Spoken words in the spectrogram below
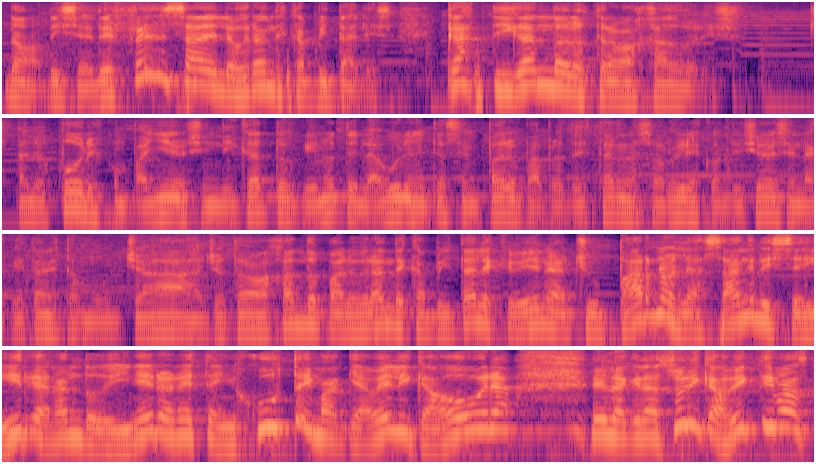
No, dice, defensa de los grandes capitales, castigando a los trabajadores. A los pobres compañeros del sindicato que no te laburan y te hacen paro para protestar en las horribles condiciones en las que están estos muchachos, trabajando para los grandes capitales que vienen a chuparnos la sangre y seguir ganando dinero en esta injusta y maquiavélica obra en la que las únicas víctimas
